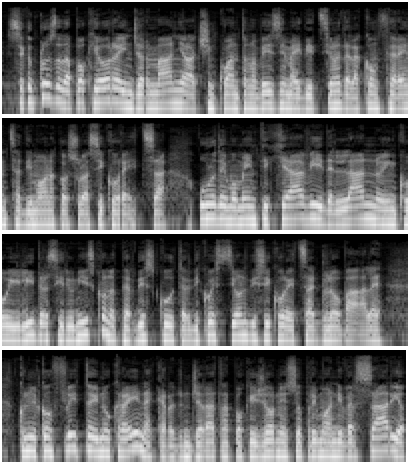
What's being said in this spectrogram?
Si è conclusa da poche ore in Germania la 59esima edizione della conferenza di Monaco sulla sicurezza, uno dei momenti chiavi dell'anno in cui i leader si riuniscono per discutere di questioni di sicurezza globale. Con il conflitto in Ucraina, che raggiungerà tra pochi giorni il suo primo anniversario,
